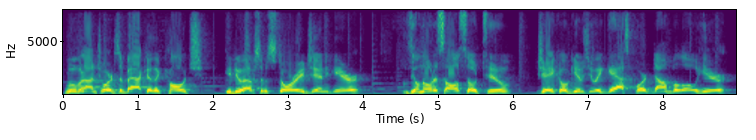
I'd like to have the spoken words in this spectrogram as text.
Moving on towards the back of the coach, you do have some storage in here. You'll notice also too, Jayco gives you a gas port down below here.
